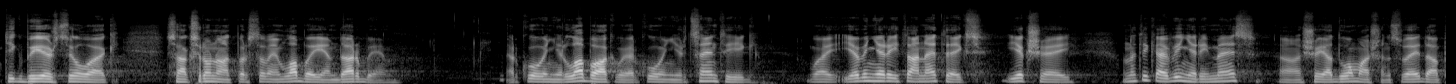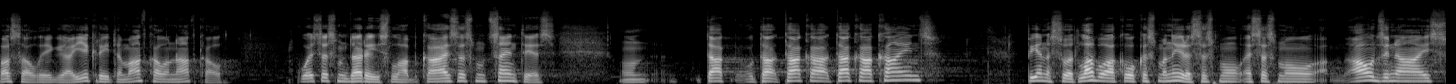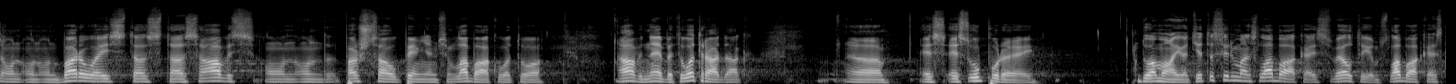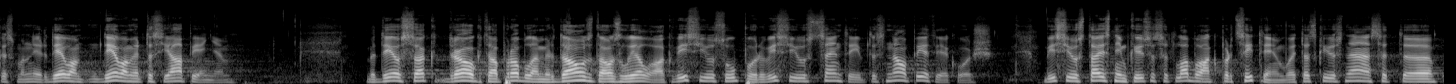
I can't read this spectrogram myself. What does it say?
Tik bieži cilvēki sāks runāt par saviem labajiem darbiem, ar ko viņi ir labāki vai ar ko viņi ir centīgi. Vai ja viņi arī tā neteiks iekšēji, un ne tikai viņi, arī mēs šajā domāšanas veidā, pasaulīgā, iekrītam atkal un atkal ko es esmu darījis labi, kā es esmu centies. Un tā, tā, tā, kā, tā kā kains, pienesot labāko, kas man ir. Es esmu, es esmu audzinājis un, un, un barojis tās, tās avis un, un pašu savu, pieņemsim, labāko to avi. Nē, bet otrādi es, es upurēju. Domājot, ja tas ir mans labākais veltījums, labākais, kas man ir, Dievam, Dievam ir tas jāpieņem. Bet Dievs saka, draugi, tā problēma ir daudz, daudz lielāka. Visi jūsu upuri, visi jūsu centība, tas nav pietiekoši. visi jūsu taisnība, ka jūs esat labāki par citiem, vai tas, ka jūs neesat uh,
